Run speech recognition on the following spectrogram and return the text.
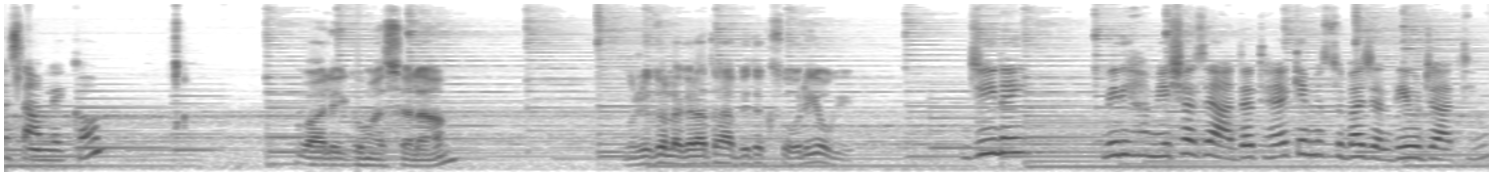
अस्सलाम वालेकुम वालेकुम अस्सलाम। मुझे तो लग रहा था अभी तक सो रही होगी। जी नहीं मेरी हमेशा से आदत है कि मैं सुबह जल्दी उठ जाती हूँ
